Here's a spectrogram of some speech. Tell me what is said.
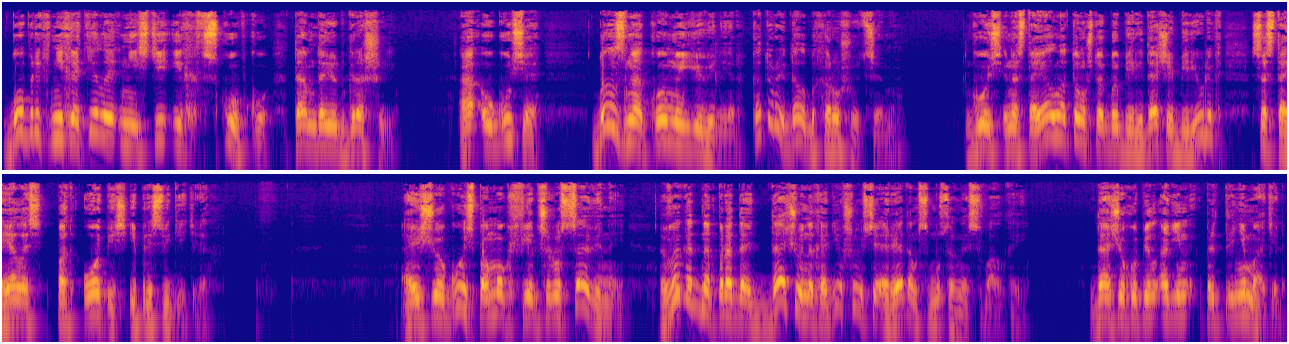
Бобрик не хотела нести их в скупку, там дают гроши. А у гуся был знакомый ювелир, который дал бы хорошую цену. Гусь настоял на том, чтобы передача бирюлек состоялась под опись и при свидетелях. А еще гусь помог фельдшеру Савиной выгодно продать дачу, находившуюся рядом с мусорной свалкой. Дачу купил один предприниматель,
